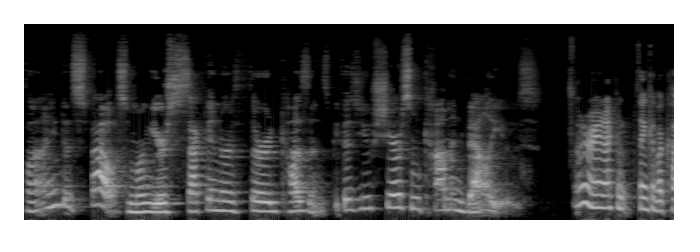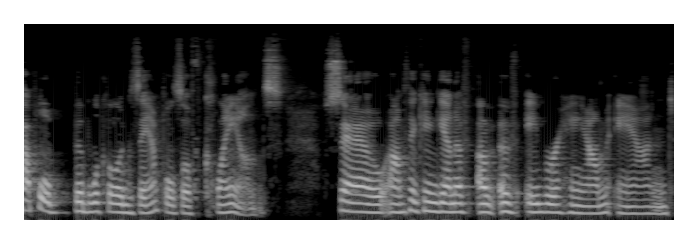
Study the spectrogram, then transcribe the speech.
find a spouse among your second or third cousins because you share some common values. All right, I can think of a couple of biblical examples of clans. So I'm thinking again of, of, of, Abraham, and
